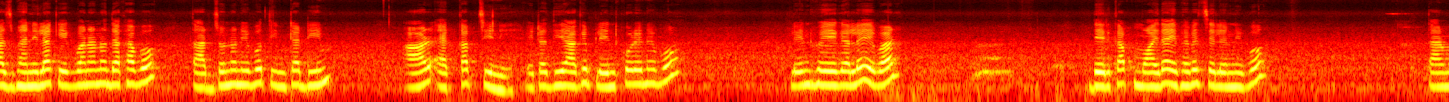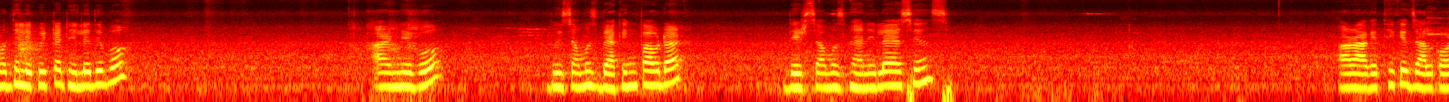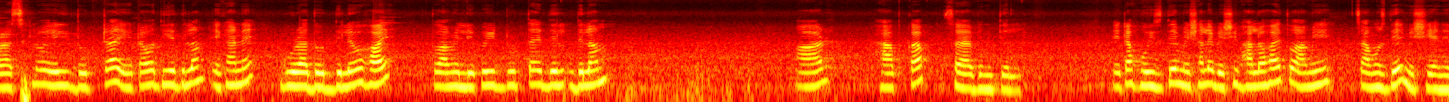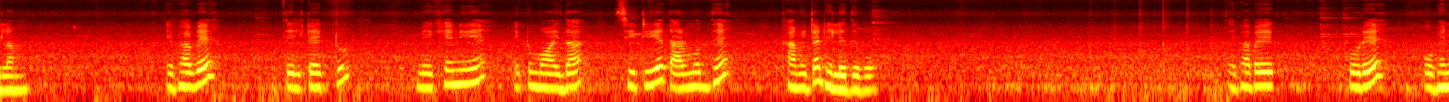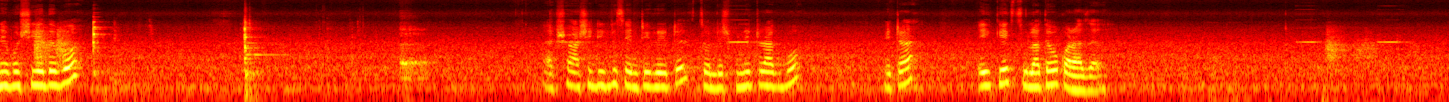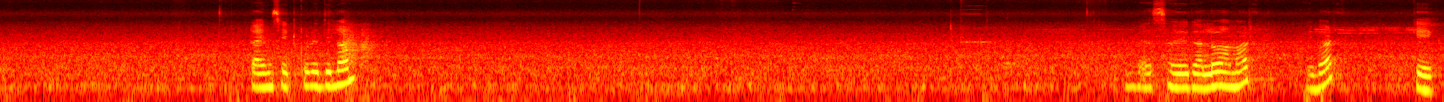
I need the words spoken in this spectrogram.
আজ vanilla cake বানানো দেখাবো। তার জন্য নেব তিনটা ডিম আর এক কাপ চিনি। এটা দিয়ে আগে ব্লেন্ড করে নেব। ব্লেন্ড হয়ে গেলে এবার দেড় কাপ ময়দা এভাবে চেলে নিব। তার মধ্যে লিকুইডটা ঢেলে দেব। আর নেব দুই চামচ বেকিং পাউডার, দেড় চামচ ভ্যানিলা এসেন্স আর আগে থেকে জাল করা ছিল এই দুধটা, এটাও দিয়ে দিলাম। এখানে গুঁড়া দুধ দিলেও হয়। তো আমি লিকুইড দুধটাই দিলাম। আর হাফ কাপ সয়াবিন তেল। এটা হুইস দিয়ে মেশালে বেশি ভালো হয়, তো আমি চামচ দিয়ে মিশিয়ে নিলাম। এভাবে তেলটা একটু মেখে নিয়ে একটু ময়দা ছিটিয়ে তার মধ্যে খামিটা ঢেলে দেব। এভাবে করে ওভেনে বসিয়ে দেব। একশো আশি ডিগ্রি সেন্টিগ্রেডে চল্লিশ মিনিট রাখব। এটা এই কেক চুলাতেও করা যায়। টাইম সেট করে দিলাম। ব্যাস, হয়ে গেল আমার এবার কেক।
